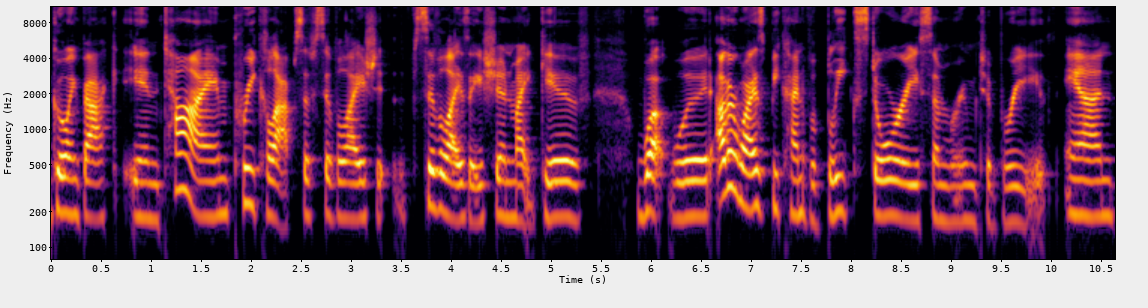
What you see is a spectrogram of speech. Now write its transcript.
going back in time, pre collapse of civilization, might give what would otherwise be kind of a bleak story some room to breathe. And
